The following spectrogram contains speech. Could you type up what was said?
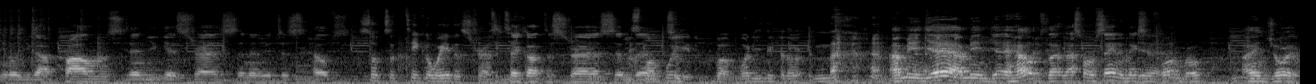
you know, you got problems, then you get stressed, and then it just helps so to take away the stress, to take out the stress, and you then. smoke to- weed. But what do you do for the? I mean, yeah, I mean, yeah, it helps. That, that's what I'm saying. It makes Yeah. it fun, bro. I enjoy it.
